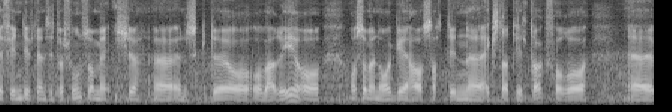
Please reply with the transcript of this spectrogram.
definitivt en situasjon som vi ikke eh, ønsket å, være i, og, som en òg har satt inn eh, ekstra tiltak for å eh,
